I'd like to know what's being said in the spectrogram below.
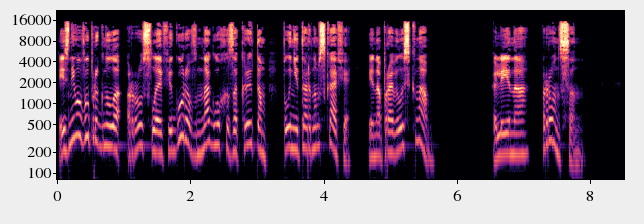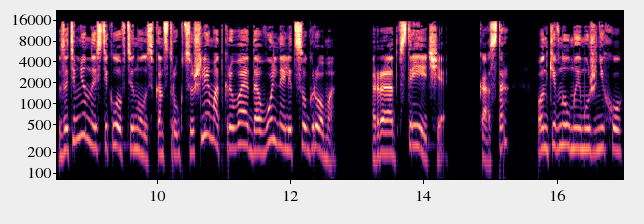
из него выпрыгнула рослая фигура в наглухо закрытом планетарном скафе и направилась к нам. Лина Ронсон. Затемненное стекло втянулось в конструкцию шлема, открывая довольное лицо грома. «Рад встрече!» «Кастер?» Он кивнул моему жениху.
